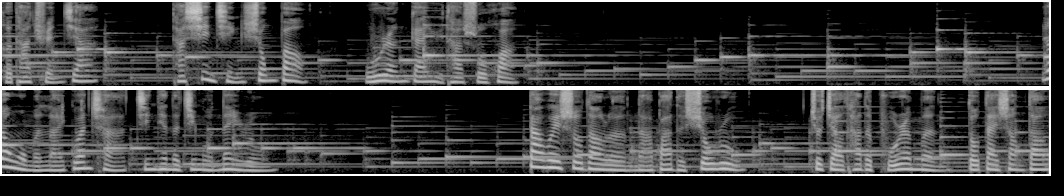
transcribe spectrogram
和他全家。他性情凶暴，无人敢与他说话。让我们来观察今天的经文内容。大卫受到了拿巴的羞辱。就叫他的仆人们都带上刀，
